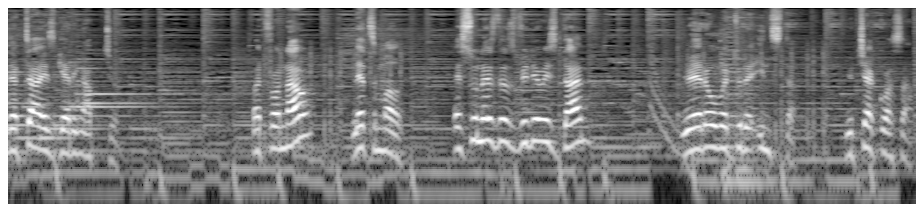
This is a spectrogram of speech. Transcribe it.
that Ty is getting up to. But for now, let's melt. As soon as this video is done, you head over to the Insta. You check what's up.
